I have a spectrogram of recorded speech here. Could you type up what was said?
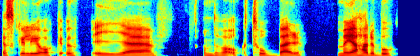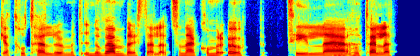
jag skulle ju åka upp i, eh, om det var oktober, men jag hade bokat hotellrummet i november istället. Så när jag kommer upp till eh, mm. hotellet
